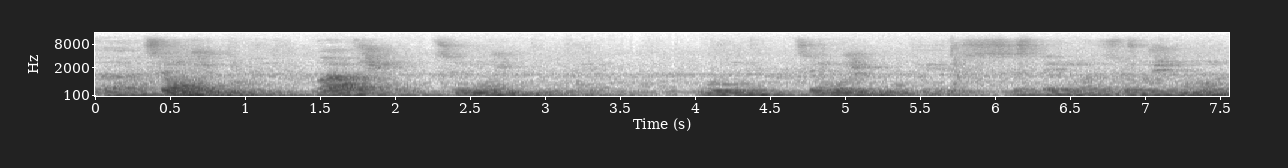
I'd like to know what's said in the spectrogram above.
Е, Це може бути лавочки, це може бути луни, це може бути система зручного.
